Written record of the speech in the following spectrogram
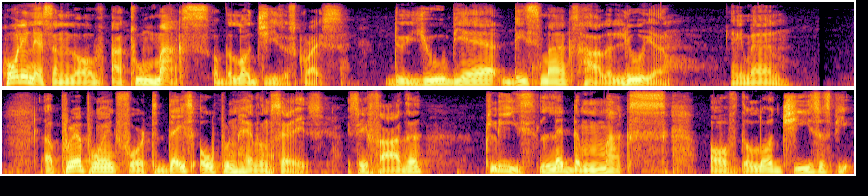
holiness and love are two marks of the Lord Jesus Christ. Do you bear these marks? Hallelujah. Amen. A prayer point for today's open heaven says, say, Father, please let the marks of the Lord Jesus be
